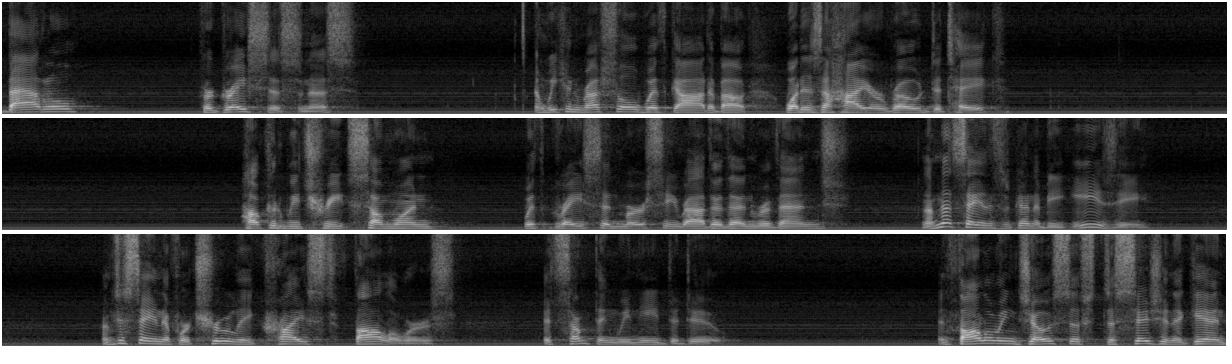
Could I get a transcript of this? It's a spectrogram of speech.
battle for graciousness and we can wrestle with God about what is a higher road to take. How could we treat someone with grace and mercy rather than revenge? And I'm not saying this is going to be easy. I'm just saying if we're truly Christ followers, it's something we need to do. And following Joseph's decision again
